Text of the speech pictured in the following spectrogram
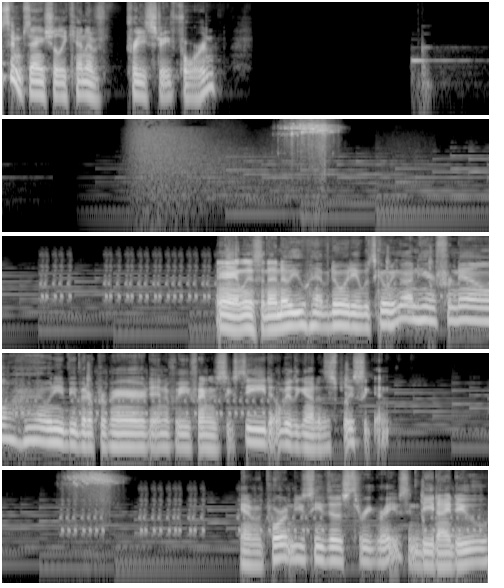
That seems actually kind of pretty straightforward. Alright, listen, I know you have no idea what's going on here for now. Uh, we need to be better prepared, and if we finally succeed, I'll be get out of this place again. Kind of important, you see those three graves? Indeed I do.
